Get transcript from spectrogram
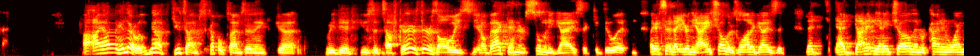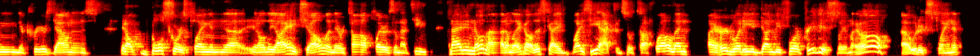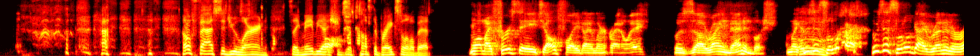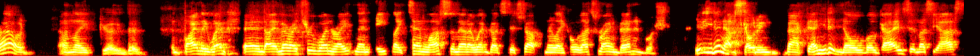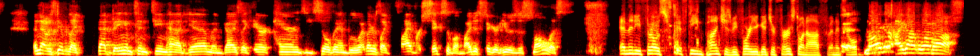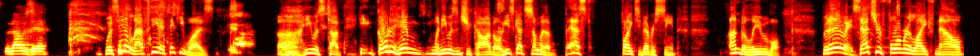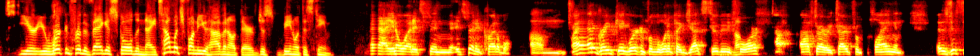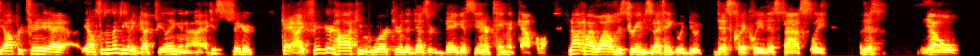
I, I hung in there with him. Yeah, a few times, a couple times. I think uh, we did. He was a tough guy. There's, there's always, you know, back then there's so many guys that could do it. And like I said, that year in the IHL, there's a lot of guys that that had done it in the NHL and then were kind of winding their careers down as you know goal scorers playing in the you know the IHL, and they were top players on that team. And I didn't know that. I'm like, oh, this guy, why is he acting so tough? Well, then I heard what he had done before previously. I'm like, oh, that would explain it. How fast did you learn? It's like maybe I oh. should just pump the brakes a little bit. Well, my first AHL fight, I learned right away was uh, Ryan VandenBussche. I'm like, who's this little guy? Who's this little guy running around? I'm like, uh, and finally went. And I remember I threw one right and then ate like 10 lefts. And then I went and got stitched up. And they're like, oh, that's Ryan VandenBussche. You, you didn't have scouting back then. You didn't know about guys unless you asked. And that was different. Like that Binghamton team had him and guys like Eric Cairns and Sylvain Blouin. There was like five or six of them. I just figured he was the smallest. And then he throws 15 punches before you get your first one off, and it's over. No, I got I got one off. That was it. Was he a lefty? I think he was. Yeah. Uh, he was tough. He go to him when he was in Chicago. He's got some of the best fights you've ever seen. Unbelievable. But anyways, that's your former life now. You're you're working for the Vegas Golden Knights. How much fun are you having out there just being with this team? Yeah, you know what? It's been it's been incredible. Um, I had a great gig working for the Winnipeg Jets too before uh, after I retired from playing, and it was just the opportunity. I you know sometimes you get a gut feeling, and I, I just figured, okay, I figured hockey would work here in the desert in Vegas, the entertainment capital. Not my wildest dreams that I think it would do it this quickly, this fastly, this you know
